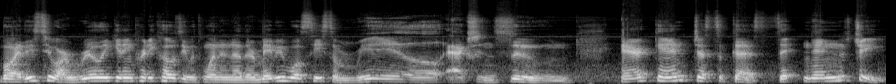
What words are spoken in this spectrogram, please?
Boy, these two are really getting pretty cozy with one another. Maybe we'll see some real action soon. Eric and Jessica sitting in the tree.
